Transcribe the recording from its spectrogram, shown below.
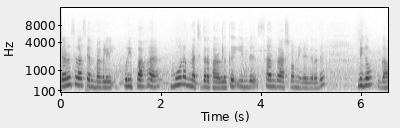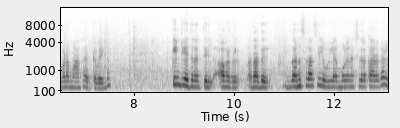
தனுசு ராசி அன்பர்களில் குறிப்பாக மூலம் நட்சத்திரக்காரர்களுக்கு இன்று சந்திராஷ்டிரம் நிகழ்கிறது. மிகவும் கவனமாக இருக்க வேண்டும். இன்றைய தினத்தில் அவர்கள் அதாவது தனுசு ராசியில் உள்ள மூல நட்சத்திரக்காரர்கள்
